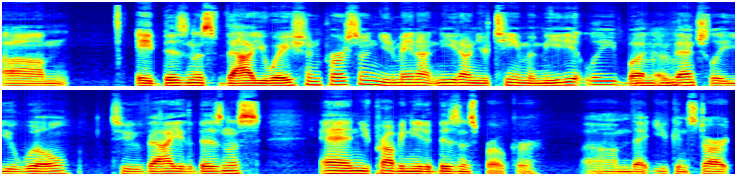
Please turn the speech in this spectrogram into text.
um, a business valuation person you may not need on your team immediately, but Mhm. eventually you will to value the business. And you probably need a business broker um, that you can start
